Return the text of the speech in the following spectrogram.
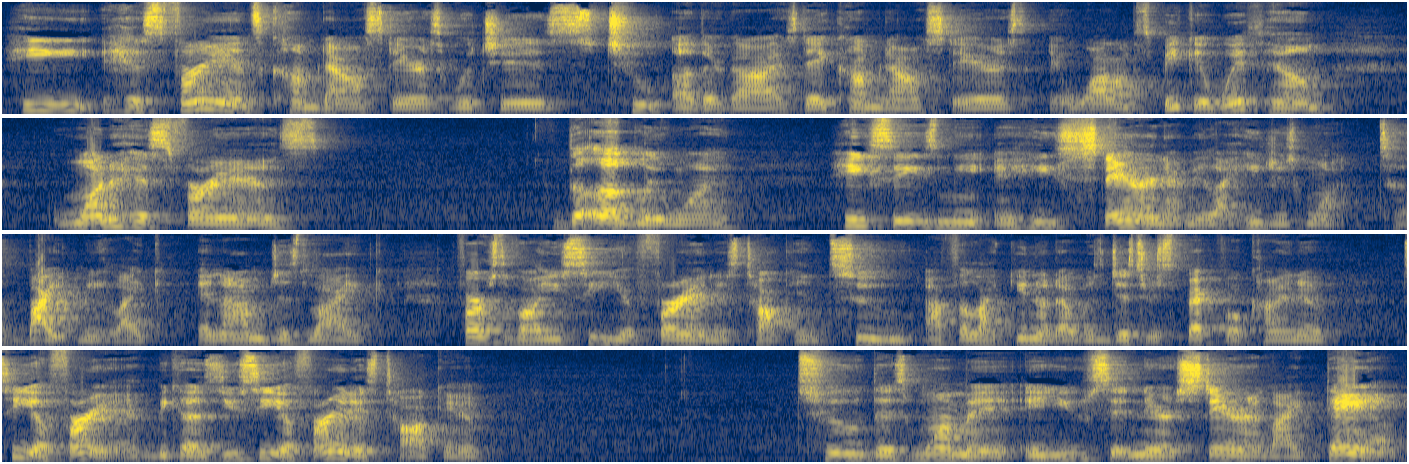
He, his friends come downstairs, which is two other guys. They come downstairs, and while I'm speaking with him, one of his friends, the ugly one, he sees me and he's staring at me like he just want to bite me like and i'm just like first of all you see your friend is talking to i feel like you know that was disrespectful kind of to your friend because you see your friend is talking to this woman and you sitting there staring like damn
